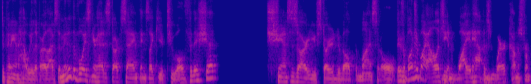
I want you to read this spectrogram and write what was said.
depending on how we live our lives. The minute the voice in your head starts saying things like, you're too old for this shit, chances are you've started to develop the mindset old. There's a bunch of biology and why it happens and where it comes from,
